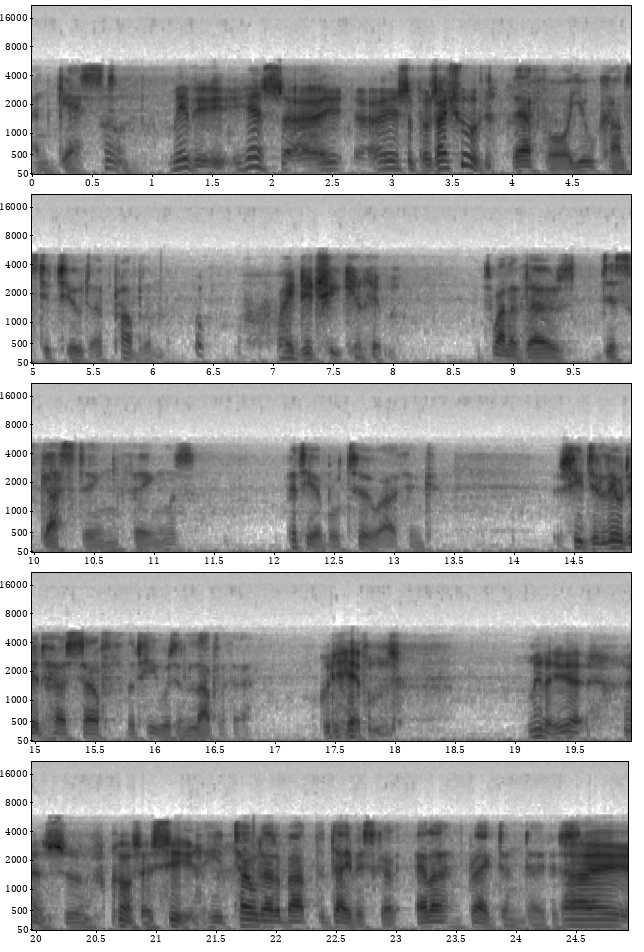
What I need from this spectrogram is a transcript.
and guessed. Oh, maybe, yes, I, I suppose I should. Therefore, you constitute a problem. Why did she kill him? It's one of those disgusting things. Pitiable, too, I think. She deluded herself that he was in love with her. Good heavens. Millie, yes, yes of course I see. He told her about the Davis girl, Ella Bragdon Davis. I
